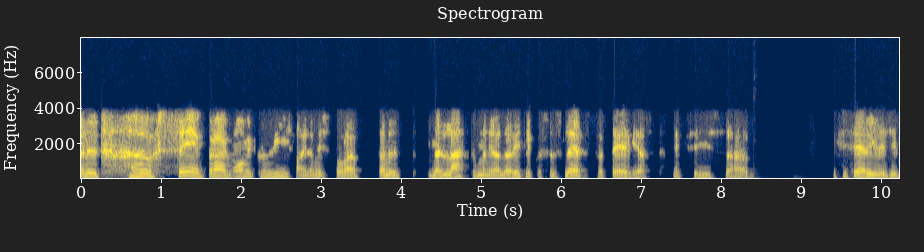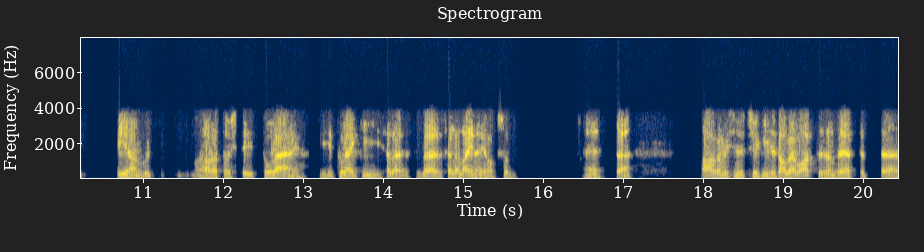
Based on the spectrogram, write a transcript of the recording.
me nüüd, äh, see praegu hommikul viis laine, mis tuleb, ta nüüd me lähtume nii-öelda riiklikust sellest leebstrateegiast ehk siis äh,, ehk siis erilisi piiranguid arvatavasti ei tule, ei tulegi selle, selle, laine jooksul. et äh, aga mis nüüd sügise talve vaates on see, et, et äh,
